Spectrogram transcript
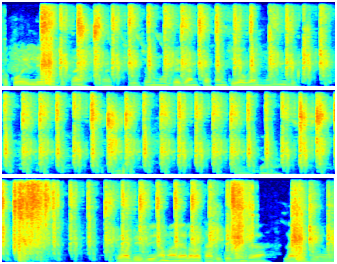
तो कोई ले चुका है। अच्छी जो मुझे गन पसंद थी वो गन नहीं मिली। कहाँ तो अभी भी हमारे अलावा थर्टी टू बंदा लाइव है और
